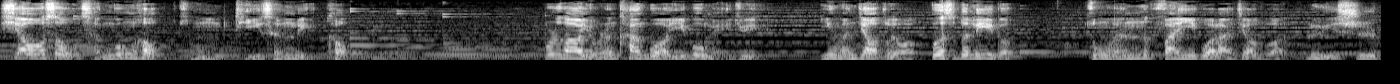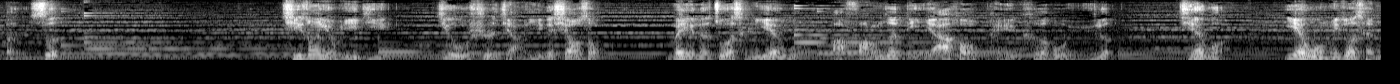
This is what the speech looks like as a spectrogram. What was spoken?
销售成功后从提成里扣。不知道有人看过一部美剧，英文叫做《波士顿 Legal》，中文翻译过来叫做《律师本色》。其中有一集就是讲一个销售为了做成业务，把房子抵押后陪客户娱乐，结果业务没做成，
